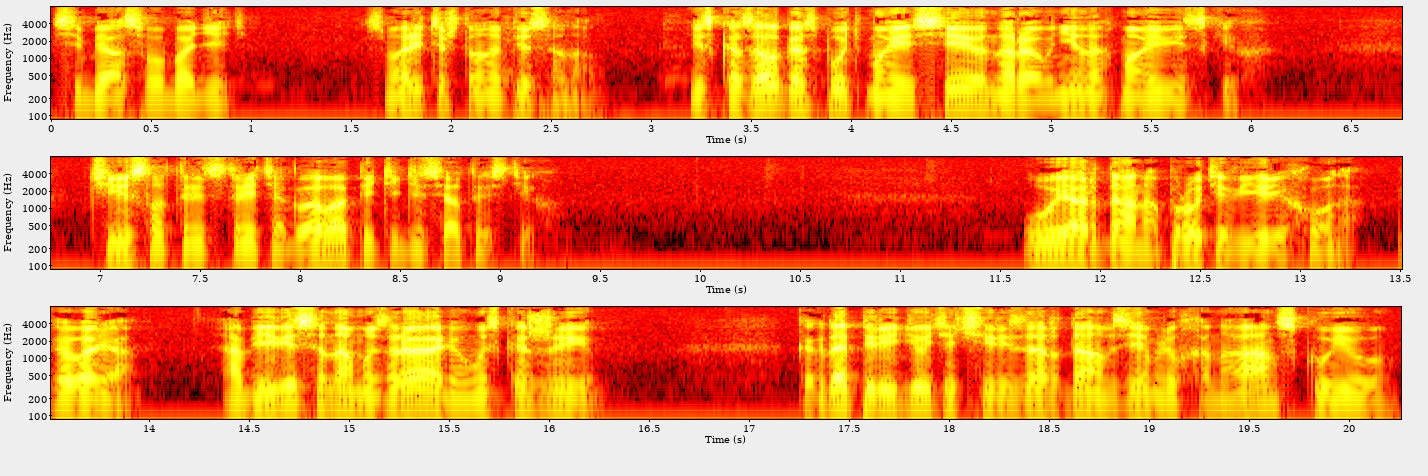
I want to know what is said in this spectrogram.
себя освободить. Смотрите, что написано. «И сказал Господь Моисею на равнинах Моавицких». Числа 33 глава, 50 стих у Иордана против Ерихона, говоря, «Объяви сынам Израилевым и скажи им, когда перейдете через Иордан в землю ханаанскую,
